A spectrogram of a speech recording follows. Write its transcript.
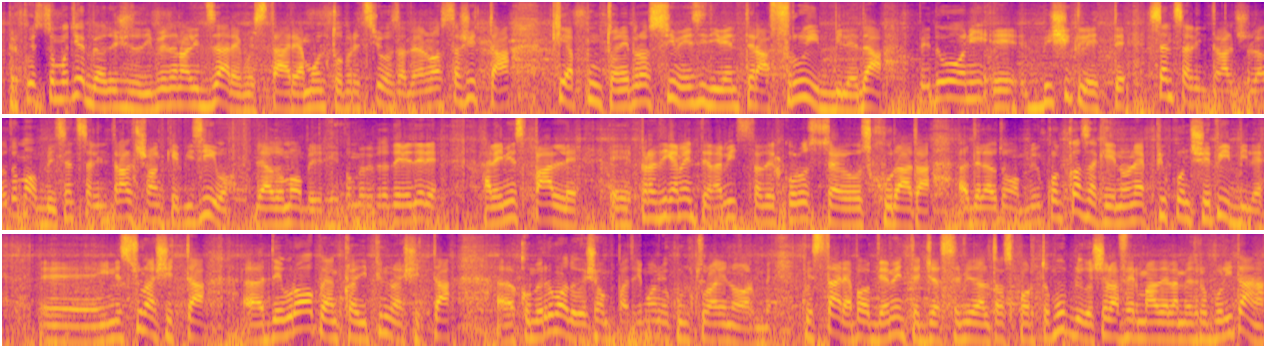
Per questo motivo abbiamo deciso di pedonalizzare quest'area molto preziosa della nostra città che appunto nei prossimi mesi diventerà fruibile da pedoni e biciclette senza l'intralcio delle automobili, senza l'intralcio anche visivo delle automobili, perché come potete vedere alle mie spalle eh, praticamente la vista del Colosseo è oscurata eh, delle automobili, qualcosa che non è più concepibile eh, in nessuna città eh, d'Europa e ancora di più in una città eh, come Roma dove c'è un patrimonio culturale enorme. Quest'area poi ovviamente è già servita dal trasporto pubblico, c'è la fermata della metropolitana,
